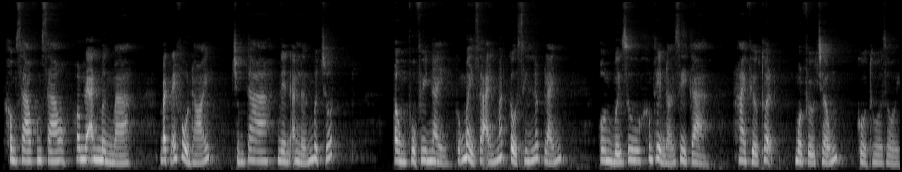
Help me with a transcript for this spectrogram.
Không sao không sao, hôm nay ăn mừng mà. Bạch nãy phủ nói, chúng ta nên ăn lớn một chút. Ông phủ phi này cũng bày ra ánh mắt cầu xin lấp lánh. Ôn bới du không thể nói gì cả, hai phiếu thuận một phiếu trống cô thua rồi.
